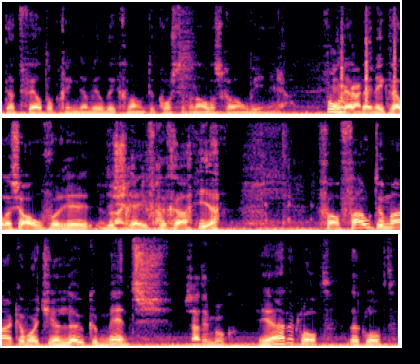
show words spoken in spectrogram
dat veld opging, dan wilde ik gewoon ten koste van alles gewoon winnen. Ja. En daar ben ik wel eens over eh, de schreef gegaan. Ja. Van fouten maken word je een leuke mens. Staat in het boek. Ja, dat klopt. Dat klopt.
